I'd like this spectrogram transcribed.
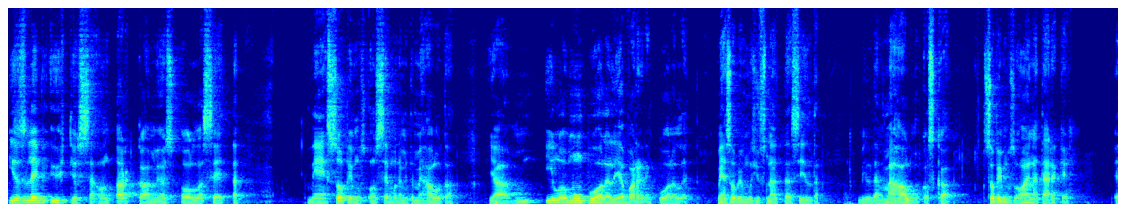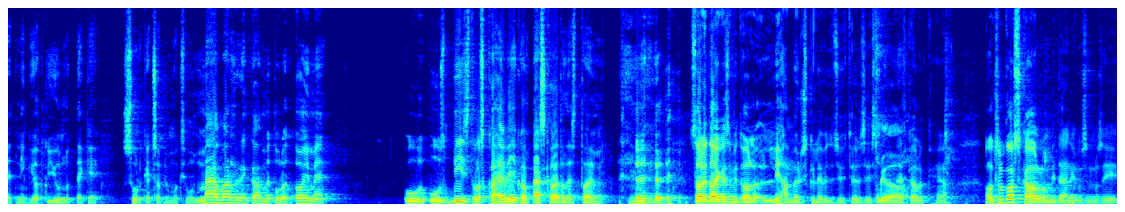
isossa levyyhtiössä on tarkkaa myös olla se, että meidän sopimus on semmoinen, mitä me halutaan. Ja ilo mun puolelle ja Varenin puolelle, meidän sopimus just näyttää siltä, miltä mä haluan, koska sopimus on aina tärkeä. Että niin jotkut junnut tekee surkeat sopimuksia. Mutta mä kanssa me tulee toimeen. Uu, uusi biisi tulossa kahden viikon päästä, kauan tästä toimii. Sä olit aikaisemmin tuolla lihamyrskylevytysyhtiöllä siis. Joo. Etkä ollutkin, joo. Onko sulla koskaan ollut mitään niinku semmosia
